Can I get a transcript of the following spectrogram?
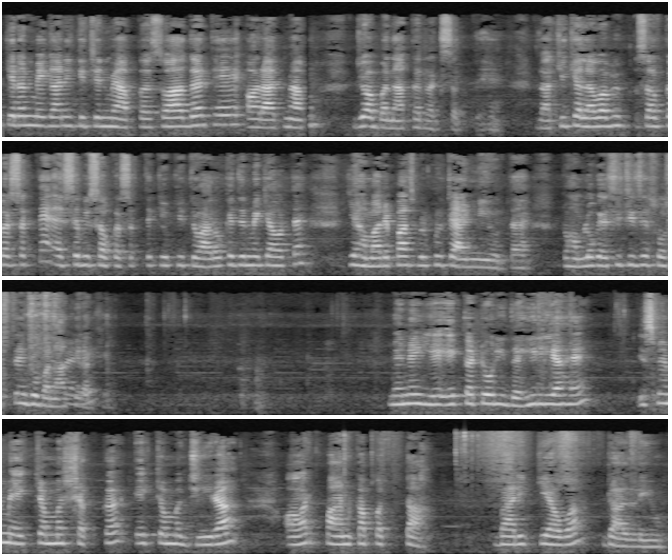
किरण मेघानी किचन में आपका स्वागत है और आज मैं आपको जो आप बनाकर रख सकते हैं। राखी के अलावा भी सर्व कर सकते हैं ऐसे भी सर्व कर सकते हैं क्योंकि त्योहारों के दिन में क्या होता है कि हमारे पास बिल्कुल टाइम नहीं होता है। तो हम लोग ऐसी चीज़ें सोचते हैं जो बना के रखें। मैंने ये एक कटोरी दही लिया है। इसमें मैं एक चम्मच शक्कर एक चम्मच जीरा और पान का पत्ता बारीक किया हुआ डाल रही हूँ।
